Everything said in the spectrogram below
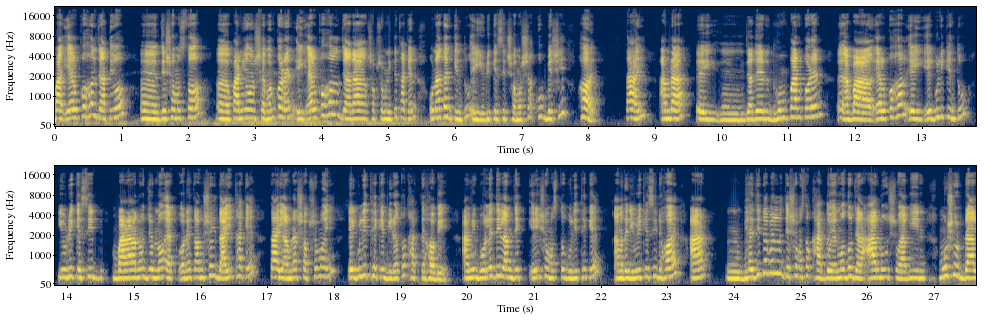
বা অ্যালকোহল জাতীয় যে সমস্ত পানীয় সেবন করেন, এই অ্যালকোহল যারা সবসময় নিতে থাকেন, ওনাদের কিন্তু এই ইউরিক অ্যাসিড সমস্যা খুব বেশি হয়। তাই আমরা এই যাদের ধূমপান করেন বা অ্যালকোহল, এই, এগুলি কিন্তু ইউরিক অ্যাসিড বাড়ানোর জন্য এক, অনেকাংশই দায়ী থাকে। তাই আমরা সবসময় এগুলি থেকে বিরত থাকতে হবে। আমি বলে দিলাম যে, এই সমস্তগুলি থেকে আমাদের ইউরিক অ্যাসিড হয়। আর ভেজিটেবল যে সমস্ত খাদ্য, এর মধ্যে যারা আলু, সয়াবিন, মুসুর ডাল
